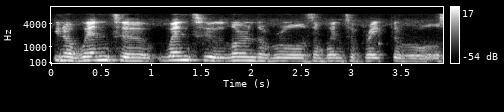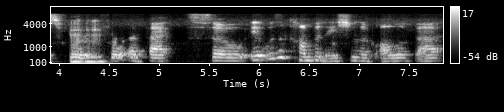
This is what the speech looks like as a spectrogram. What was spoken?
you know when to when to learn the rules and when to break the rules for mm-hmm. for effect so it was a combination of all of that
